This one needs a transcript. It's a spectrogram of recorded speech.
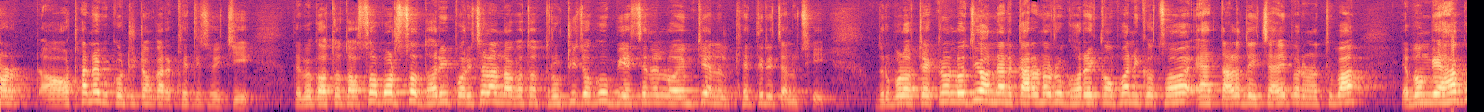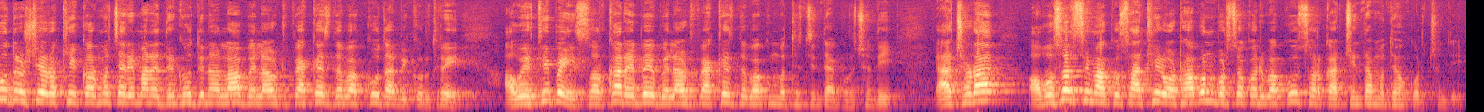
অঠানবে কোটি টঙ্কার ক্ষতি সহিছে তবে গত দশ বর্ষ ধরে পরিচালনাগত ত্রুটি যোগ বিএসএনএল ও এমটিএনএল ক্ষতি চালুছে দুর্বল টেকনোলোজি অন্যান্য কারণ ঘরে কোম্পানি সহ তাড় দিয়ে চালে ଚାଲିପାରୁନଥିବା ଏବଂ ଏହାକୁ ଦୃଷ୍ଟିରେ ରଖି କର୍ମଚାରୀମାନେ ଦୀର୍ଘ ଦିନ ହେଲା ବେଲ୍ଆଉଟ୍ ପ୍ୟାକେଜ୍ ଦେବାକୁ ଦାବି କରୁଥିଲେ। ଆଉ ଏଥିପାଇଁ ସରକାର ଏବେ ବେଲ୍ଆଉଟ୍ ପ୍ୟାକେଜ୍ ଦେବାକୁ ମଧ୍ୟ ଚିନ୍ତା କରୁଛନ୍ତି। ଏହାଛଡ଼ା ଅବସର ସୀମାକୁ ଷାଠିଏରୁ ଅଠାବନ ବର୍ଷ କରିବାକୁ ସରକାର ଚିନ୍ତା ମଧ୍ୟ କରୁଛନ୍ତି।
